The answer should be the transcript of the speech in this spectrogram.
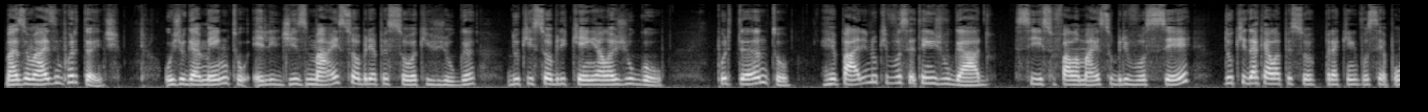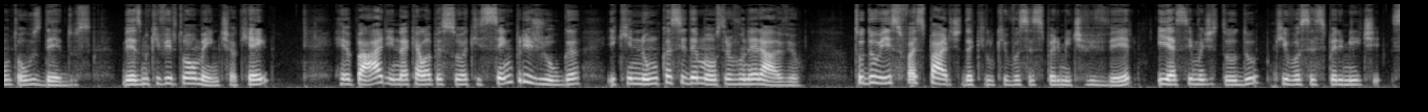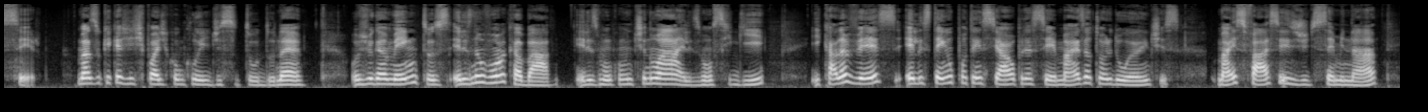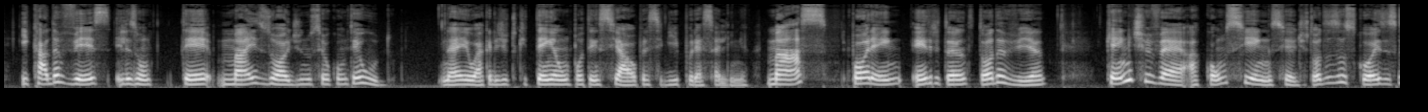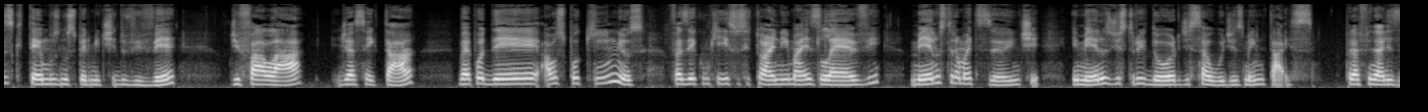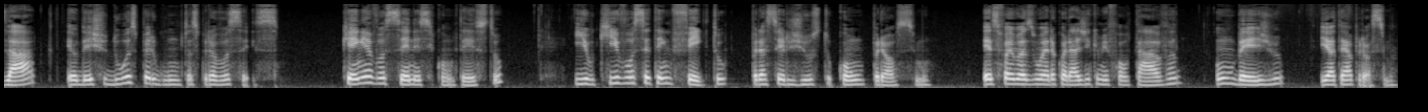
Mas o mais importante, o julgamento ele diz mais sobre a pessoa que julga do que sobre quem ela julgou. Portanto, repare no que você tem julgado, se isso fala mais sobre você do que daquela pessoa para quem você apontou os dedos, mesmo que virtualmente, ok? Repare naquela pessoa que sempre julga e que nunca se demonstra vulnerável. Tudo isso faz parte daquilo que você se permite viver e, acima de tudo, que você se permite ser. Mas o que, a gente pode concluir disso tudo, né? Os julgamentos, eles não vão acabar, eles vão continuar, eles vão seguir e cada vez eles têm o potencial para ser mais atordoantes, mais fáceis de disseminar e cada vez eles vão ter mais ódio no seu conteúdo, né? Eu acredito que tenha um potencial para seguir por essa linha. Mas, porém, entretanto, todavia, quem tiver a consciência de todas as coisas que temos nos permitido viver, de falar, de aceitar, vai poder aos pouquinhos fazer com que isso se torne mais leve, menos traumatizante e menos destruidor de saúdes mentais. Para finalizar, eu deixo duas perguntas para vocês. Quem é você nesse contexto? E o que você tem feito para ser justo com o próximo? Esse foi mais um Era Coragem que me faltava. Um beijo e até a próxima.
